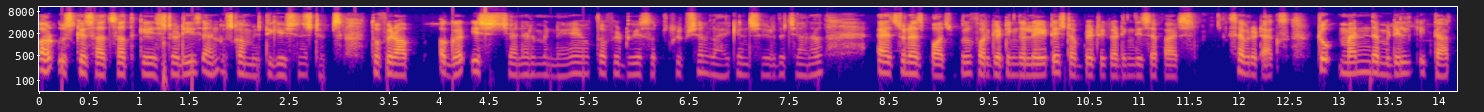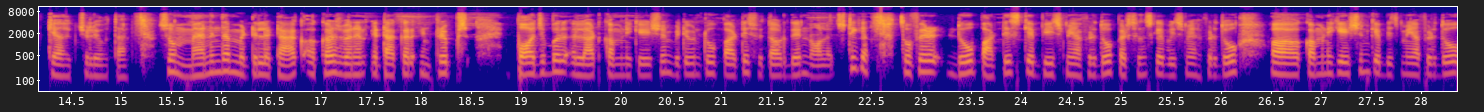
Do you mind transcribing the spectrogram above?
और उसके साथ साथ के स्टडीज़ एंड उसका मिटिगेशन स्टेप्स तो फिर आप अगर इस चैनल में नए हो तो फिर do a subscription, like and share the channel as soon as possible for getting the latest update regarding this affairs cyber attacks तो man in the middle attack क्या एक्चुअली होता है? So man in the middle attack occurs when an attacker interrupt possible alert communication between two parties without their knowledge ठीक है? तो फिर दो पार्टीज़ के बीच में या फिर दो पर्सन के बीच में या फिर दो कम्युनिकेशन के बीच में या फिर दो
